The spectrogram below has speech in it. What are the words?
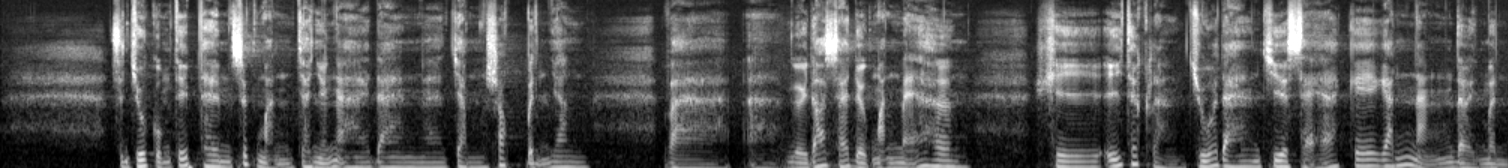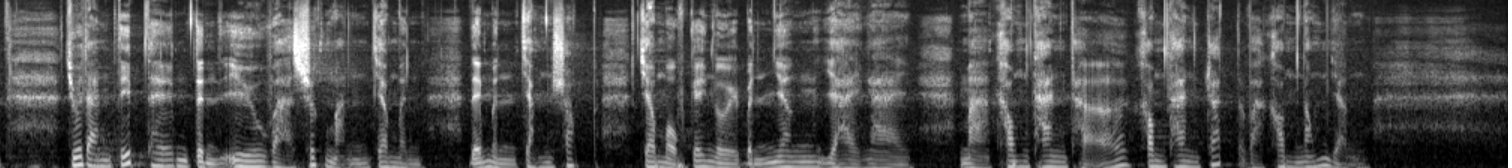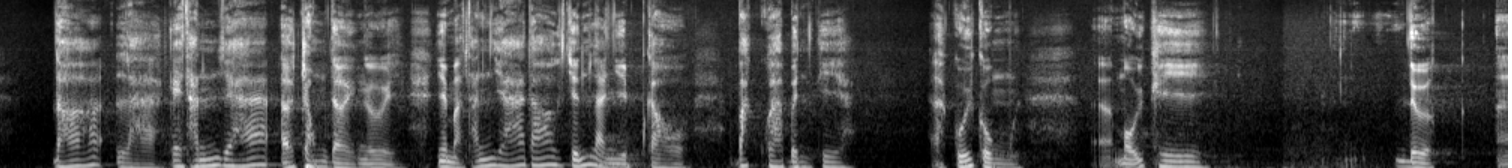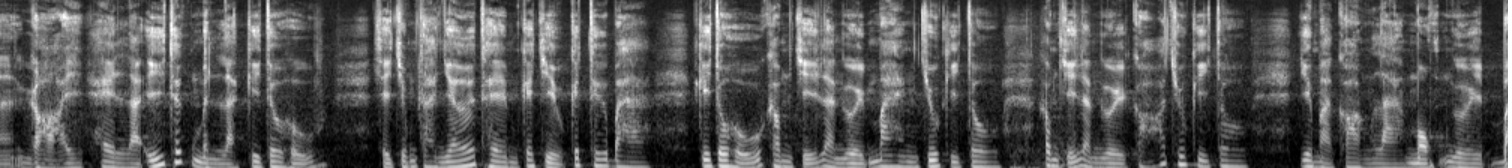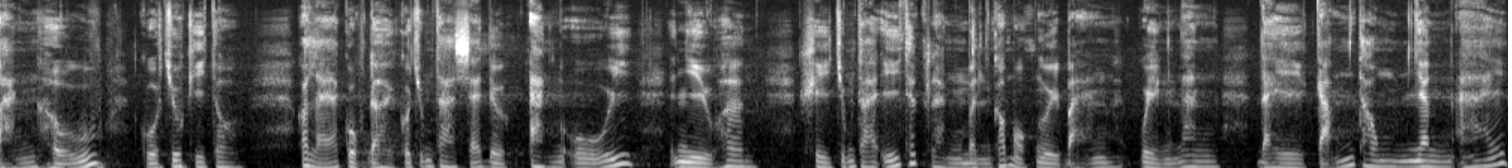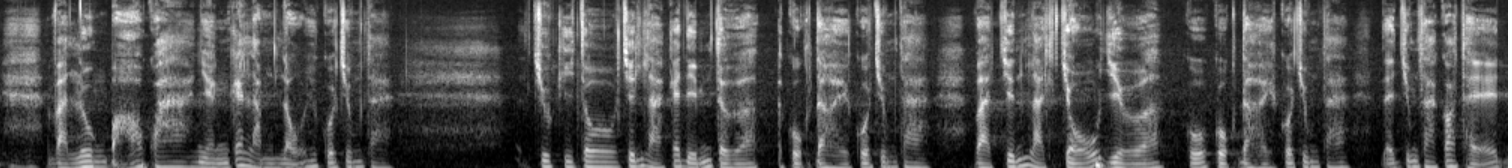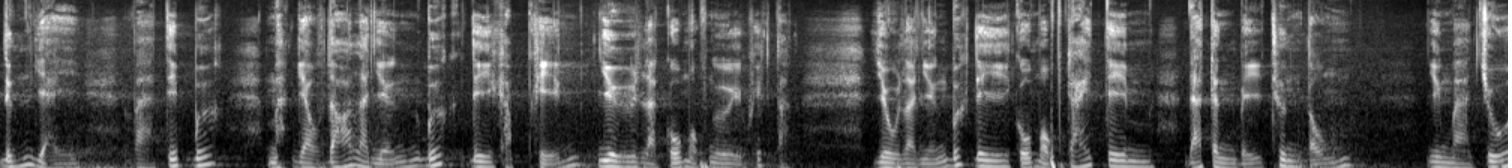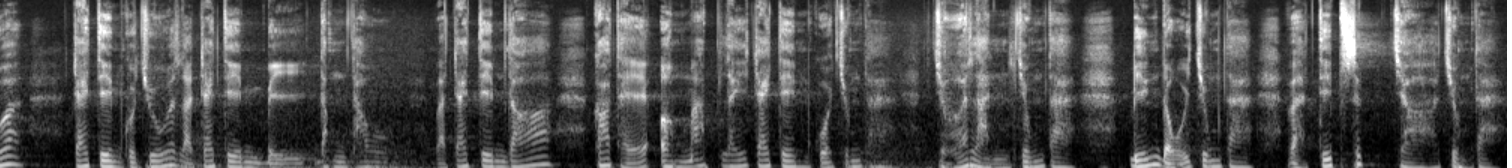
Xin chúa cũng tiếp thêm sức mạnh cho những ai đang ờ, chăm sóc bệnh nhân và à, người đó sẽ được mạnh mẽ hơn khi ý thức rằng Chúa đang chia sẻ cái gánh nặng đời mình. Chúa đang tiếp thêm tình yêu và sức mạnh cho mình để mình chăm sóc cho một cái người bệnh nhân dài ngày mà không than thở, không than trách và không nóng giận. Đó là cái thánh giá ở trong đời người, nhưng mà thánh giá đó chính là nhịp cầu bắt qua bên kia. À, cuối cùng à, mỗi khi được à, gọi hay là ý thức mình là Kitô hữu thì chúng ta nhớ thêm cái chiều kích thứ ba. Kitô hữu không chỉ là người mang Chúa Kitô không chỉ là người có Chúa Kitô nhưng mà còn là một người bạn hữu của Chúa Kitô. Có lẽ cuộc đời của chúng ta sẽ được an ủi nhiều hơn khi chúng ta ý thức rằng mình có một người bạn quyền năng đầy cảm thông nhân ái và luôn bỏ qua những cái lầm lỗi của chúng ta. Chúa Kitô chính là cái điểm tựa cuộc đời của chúng ta và chính là chỗ dựa của cuộc đời của chúng ta để chúng ta có thể đứng dậy và tiếp bước. Mặc dầu đó là những bước đi khập khiển như là của một người khuyết tật, dù là những bước đi của một trái tim đã từng bị thương tổn, nhưng mà Chúa, trái tim của Chúa là trái tim bị đâm thâu và trái tim đó có thể ôm ấp lấy trái tim của chúng ta, chữa lành chúng ta, biến đổi chúng ta và tiếp sức cho chúng ta.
